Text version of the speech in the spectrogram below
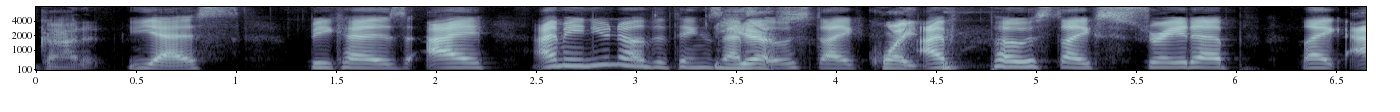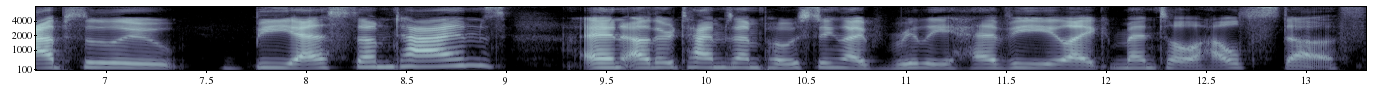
Got it. yes because i i mean you know the things i Yes, post like Quite. I post like straight up like absolute BS sometimes, and other times I'm posting like really heavy like mental health stuff.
